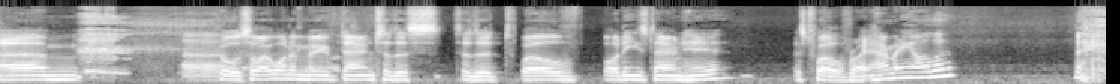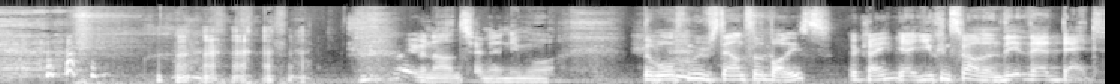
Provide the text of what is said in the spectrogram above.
joke. Um, um, cool. So I want to move down to this to the twelve bodies down here. There's twelve, right? How many are there? not even answering anymore. The wolf moves down to the bodies. Okay, yeah, you can smell them. They, they're dead.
